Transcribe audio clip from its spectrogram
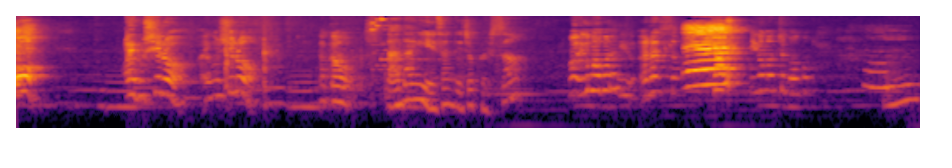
어? 아이고 싫어. 아이고 싫어 약간 난항이 예상되죠 벌써? 어 이거 봐봐. 이거 알았어. 자 이거 먼저 먹어. 음,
